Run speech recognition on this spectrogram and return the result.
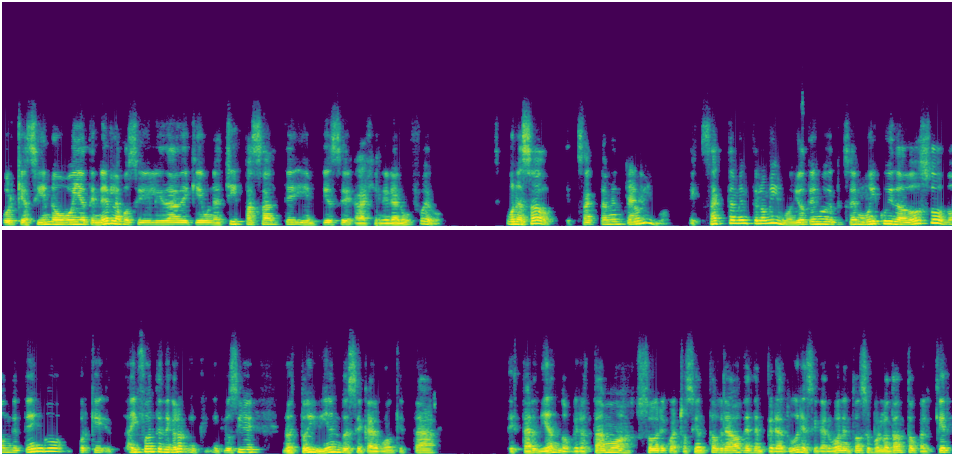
porque así no voy a tener la posibilidad de que una chispa salte y empiece a generar un fuego. Un asado, exactamente lo mismo, exactamente lo mismo. Yo tengo que ser muy cuidadoso donde tengo, porque hay fuentes de calor, inclusive no estoy viendo ese carbón que está, está ardiendo, pero estamos sobre 400 grados de temperatura ese carbón, entonces por lo tanto cualquier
